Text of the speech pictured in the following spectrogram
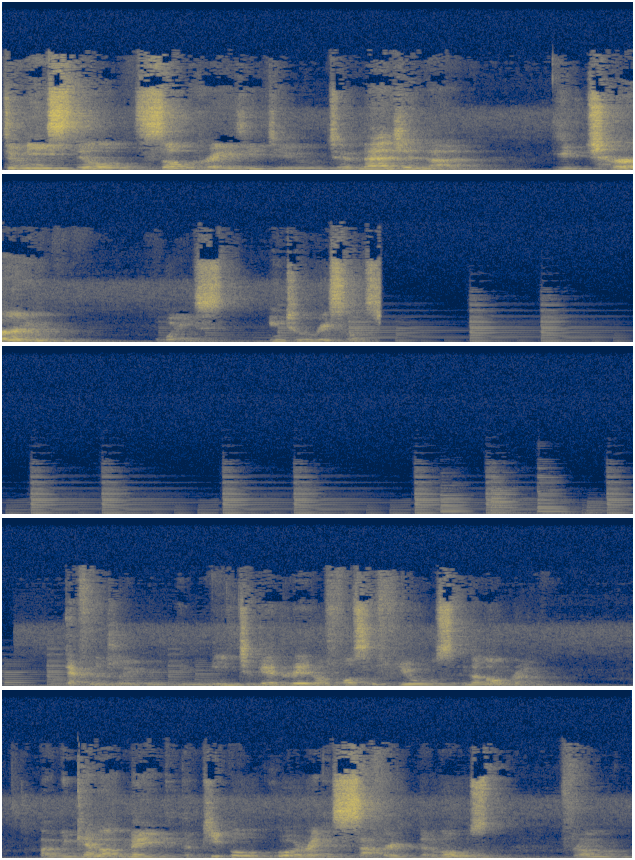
to me, still so crazy to, to imagine that you turn waste into a resource. Definitely, we, need to get rid of fossil fuels in the long run. But we cannot make the people who already suffered the most from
